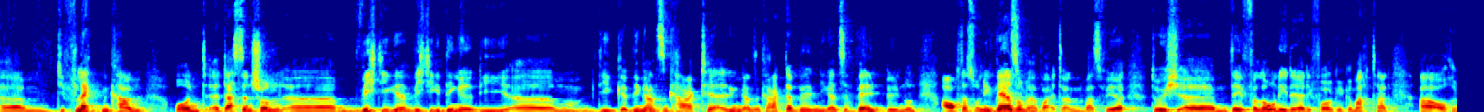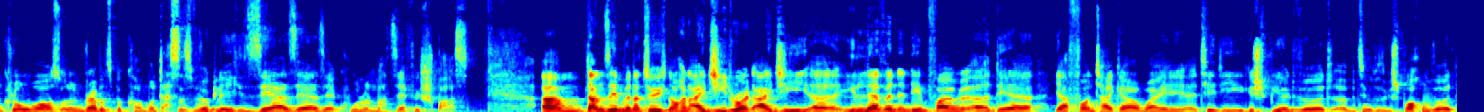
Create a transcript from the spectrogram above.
ähm, deflecten kann. Und äh, das sind schon äh, wichtige, wichtige Dinge, die, ähm, die den, ganzen Charakter, den ganzen Charakter bilden, die ganze Welt bilden und auch das Universum erweitern, was wir durch ähm, Dave Filoni, der ja die Folge gemacht hat, äh, auch in Clone Wars und in Rebels bekommen. Und das ist wirklich sehr, sehr, sehr cool und macht sehr viel Spaß. Ähm, dann sehen wir natürlich noch einen IG-Droid, IG-11 äh, in dem Fall, äh, der ja von Taika Waititi gespielt wird, äh, beziehungsweise gesprochen wird.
